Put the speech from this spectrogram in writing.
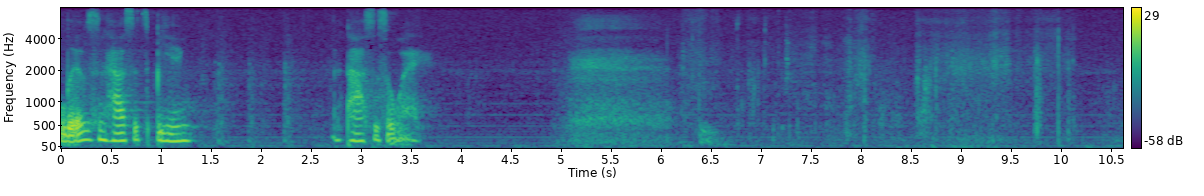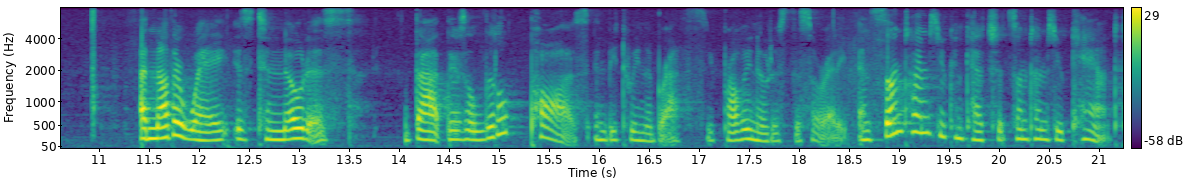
lives and has its being, and passes away. Another way is to notice that there's a little pause in between the breaths. You've probably noticed this already. And sometimes you can catch it, sometimes you can't.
